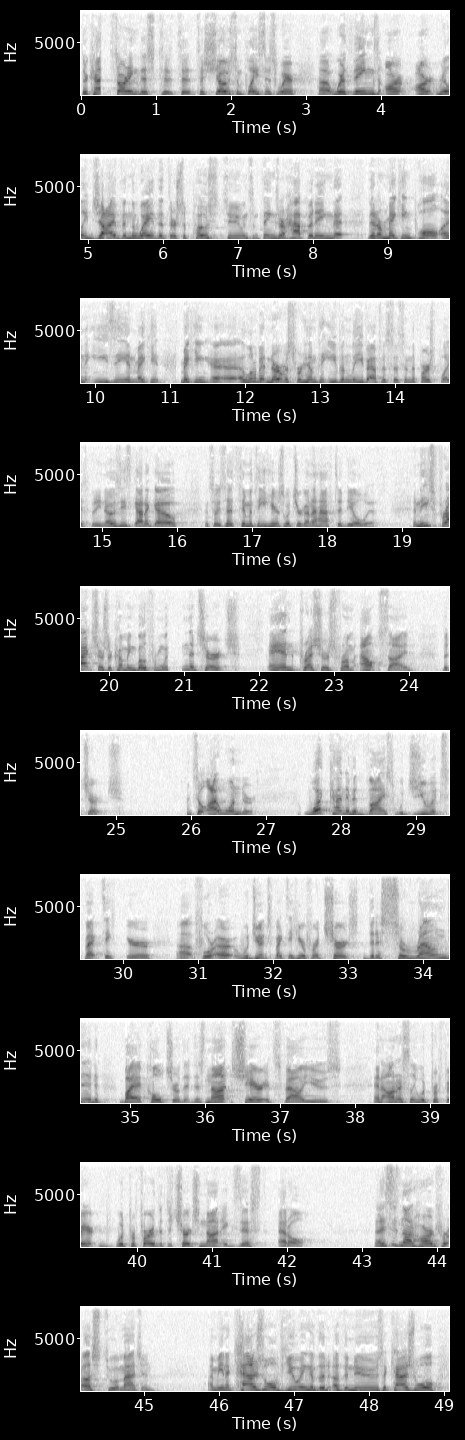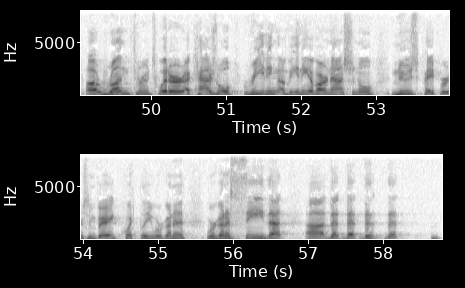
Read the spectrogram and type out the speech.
They're kind of starting to, to, to, to show some places where, uh, where things aren't, aren't really jiving the way that they're supposed to, and some things are happening that, that are making Paul uneasy and make it, making a, a little bit nervous for him to even leave Ephesus in the first place. But he knows he's got to go. And so he says, Timothy, here's what you're going to have to deal with. And these fractures are coming both from within the church and pressures from outside the church. And so I wonder, what kind of advice would you expect to hear uh, for, uh, would you expect to hear for a church that is surrounded by a culture that does not share its values and honestly would prefer, would prefer that the church not exist at all? Now, this is not hard for us to imagine. I mean, a casual viewing of the, of the news, a casual uh, run through Twitter, a casual reading of any of our national newspapers, and very quickly we're going we're gonna see that, uh, that, that, that, that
